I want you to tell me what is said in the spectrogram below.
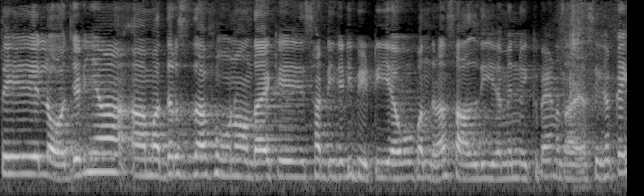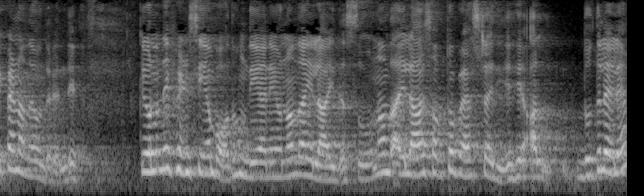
ਤੇ ਲੋ ਜਿਹੜੀਆਂ ਮਦਰਸ ਦਾ ਫੋਨ ਆਉਂਦਾ ਹੈ ਕਿ ਸਾਡੀ ਜਿਹੜੀ ਬੇਟੀ ਆ, ਉਹ 15 ਸਾਲ ਦੀ ਹੈ ਮੈਨੂੰ ਇੱਕ ਭੈਣ ਦਾ ਆਇਆ ਸੀਗਾ, ਕਈ ਭੈਣਾਂ ਦੇ ਹੁੰਦੇ ਰਹਿੰਦੇ ਕਿ ਉਹਨਾਂ ਦੇ ਫਿਣਸੀਆਂ ਬਹੁਤ ਹੁੰਦੀਆਂ ਨੇ, ਉਹਨਾਂ ਦਾ ਇਲਾਜ ਦੱਸੋ, ਉਹਨਾਂ ਦਾ ਇਲਾਜ ਸਭ ਤੋਂ ਬੈਸਟ ਹੈ ਜੀ, ਇਹ ਅਲ- ਦੁੱਧ ਲੈ ਲਿਆ,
